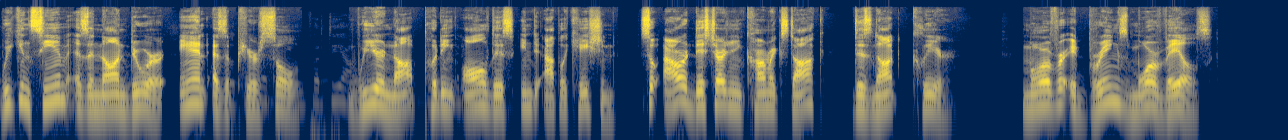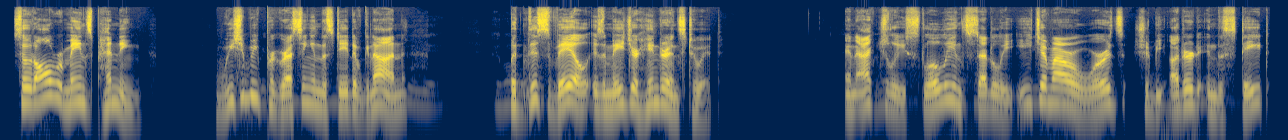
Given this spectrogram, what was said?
We can see him as a non doer and as a pure soul. We are not putting all this into application, so our discharging karmic stock does not clear. Moreover, it brings more veils. So it all remains pending. We should be progressing in the state of Gnan, but this veil is a major hindrance to it. And actually, slowly and steadily, each of our words should be uttered in the state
